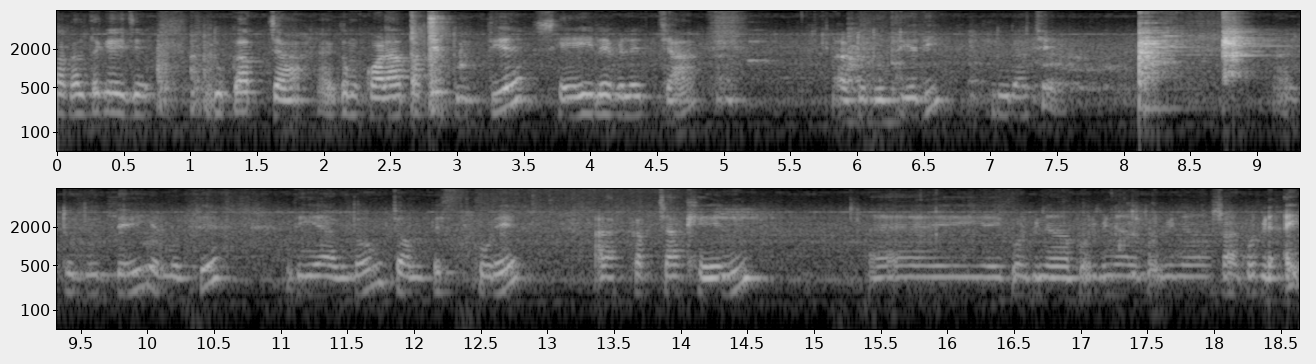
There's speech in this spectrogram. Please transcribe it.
সকাল থেকে এই যে দু কাপ চা, একদম কড়া পাতে দুধ দিয়ে সেই লেভেলের চা একটু দুধ দিয়ে দিই। দুধ আছে? আর একটু দুধ দেই, এর মধ্যে দিয়ে একদম চম্পেস করে আর এক কাপ চা খেয়ে নিই। এই করবি না পড়বি না, করবি না, সব করবি না। এই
